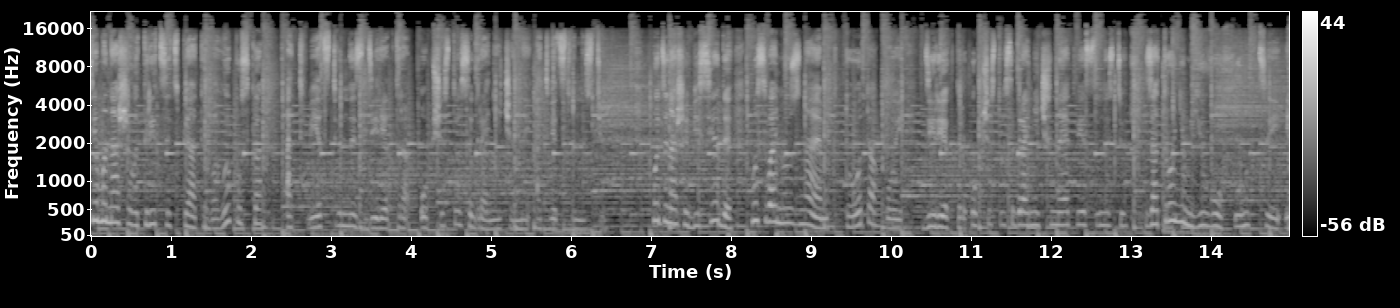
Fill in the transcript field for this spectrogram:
Тема нашего 35-го выпуска – ответственность директора общества с ограниченной ответственностью. В ходе нашей беседы мы с вами узнаем, кто такой директор общества с ограниченной ответственностью, затронем его функции и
